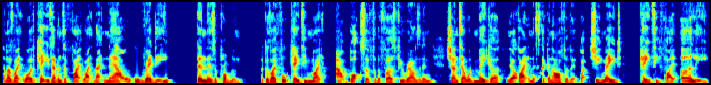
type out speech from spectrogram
and I was like, well, if Katie's having to fight like that now already, then there's a problem. Because I thought Katie might outbox her for the first few rounds and then Chantelle would make her yeah. fight in the second half of it. But she made Katie fight early.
